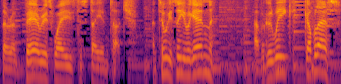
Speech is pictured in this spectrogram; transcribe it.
there are various ways to stay in touch. Until we see you again, have a good week. God bless.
